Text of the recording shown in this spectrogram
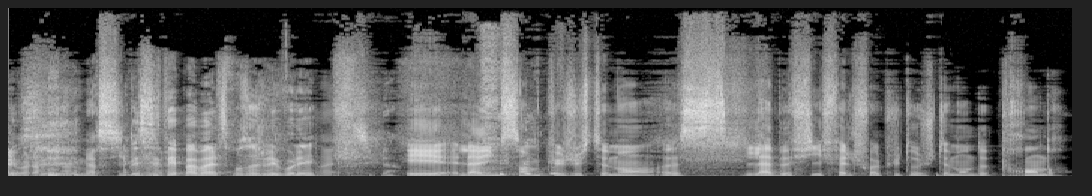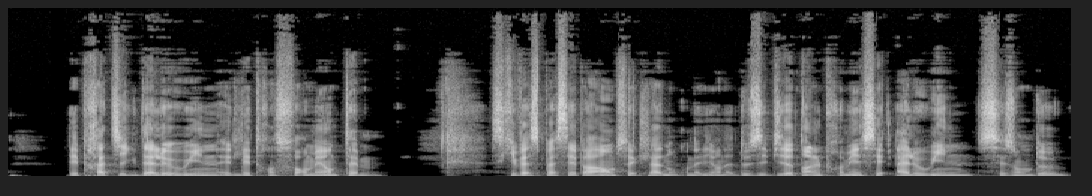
l'ai ouais, voilà. Merci. mais c'était pas mal. C'est pour ça que je l'ai volé. Ouais, super. Et là, il me semble que justement, euh, là, Buffy fait le choix plutôt justement de prendre des pratiques d'Halloween et de les transformer en thème. Ce qui va se passer, par exemple, c'est que là, donc on a dit, on a deux épisodes. Dans le premier, c'est Halloween, saison 2,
